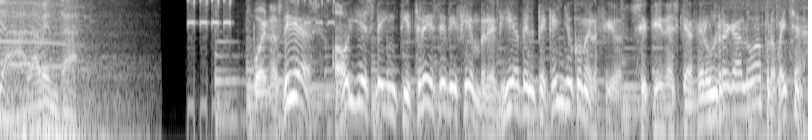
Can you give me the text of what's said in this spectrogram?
Ya a la venta. Buenos días. Hoy es 23 de diciembre, Día del Pequeño Comercio. Si tienes que hacer un regalo, aprovecha.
